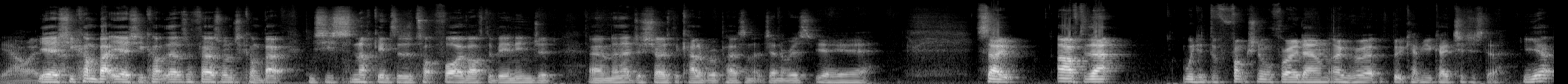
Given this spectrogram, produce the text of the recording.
Yeah, I'll Yeah, she come back. Yeah, she come. That was the first one she come back, and she snuck into the top five after being injured. Um, and that just shows the caliber of person that Jenna is. Yeah, yeah. yeah. So after that, we did the functional throwdown over at Bootcamp UK Chichester. Yeah,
